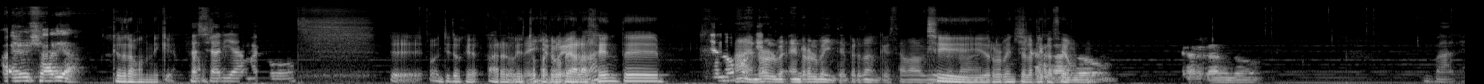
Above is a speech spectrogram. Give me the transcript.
hay un Sharia. ¿Qué dragón ni qué? Vamos. Tasharia, Mako. Eh, un momentito que arregle esto para que lo veo vea la gente. Ya no, Ah, en roll, en roll 20, perdón, que estaba viendo. Sí, la- roll 20 la aplicación. Cargando. Cargando. Vale.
